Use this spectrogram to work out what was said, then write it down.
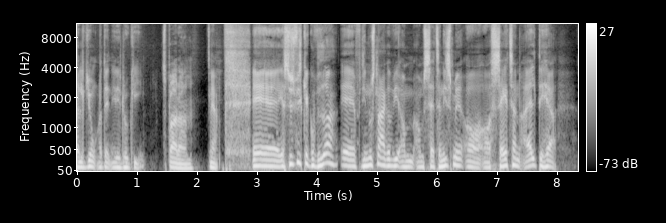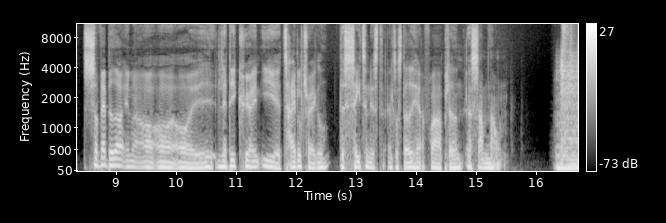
religion og den ideologi. Spot on. Ja. Øh, jeg synes, vi skal gå videre, øh, fordi nu snakkede vi om, om satanisme og, og satan og alt det her. Så hvad bedre end at, at, at, at, at lade det køre ind i uh, title-tracket The Satanist, altså stadig her fra pladen af samme navn. The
